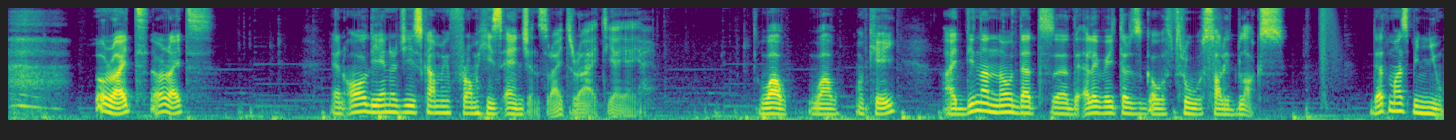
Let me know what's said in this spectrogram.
alright, alright. And all the energy is coming from his engines, right? Right, yeah, yeah, yeah. Wow, wow, okay. I did not know that uh, the elevators go through solid blocks. That must be new.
